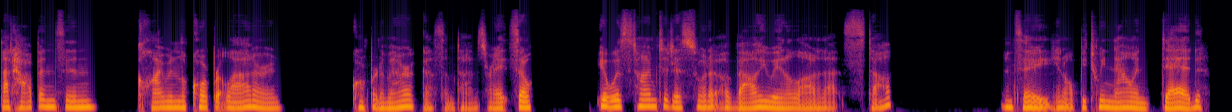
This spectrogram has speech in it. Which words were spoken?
that happens in climbing the corporate ladder in corporate America sometimes, right? So it was time to just sort of evaluate a lot of that stuff and say, you know, between now and dead,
